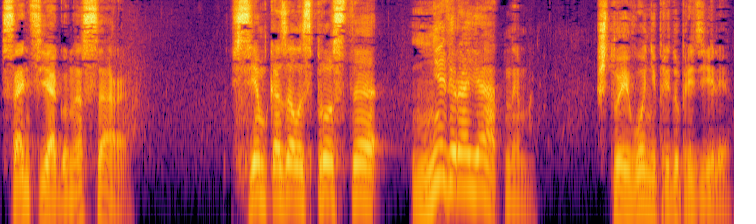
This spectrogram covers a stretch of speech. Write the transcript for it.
Сантьяго Насара? Всем казалось просто невероятным, что его не предупредили.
